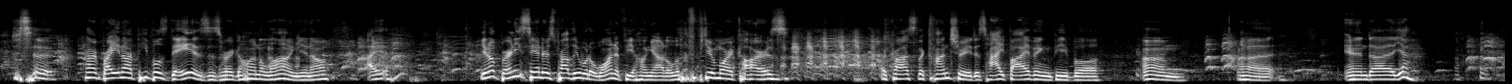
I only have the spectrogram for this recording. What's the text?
just to kind of brighten up people's days as we're going along, you know? I you know, Bernie Sanders probably would have won if he hung out a little few more cars across the country, just high fiving people. Um, uh, and uh, yeah.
